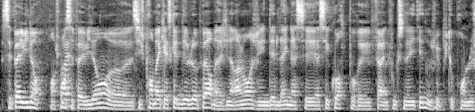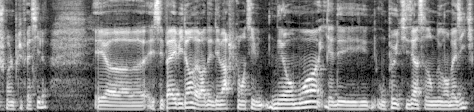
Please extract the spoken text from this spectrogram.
C'est pas évident, franchement, Ouais. c'est pas évident. Euh, si je prends ma casquette développeur, bah, généralement j'ai une deadline assez, assez courte pour faire une fonctionnalité, donc je vais plutôt prendre le chemin le plus facile. Et, euh, et c'est pas évident d'avoir des démarches préventives. Néanmoins, il y a des, on peut utiliser un certain nombre de grands basiques.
